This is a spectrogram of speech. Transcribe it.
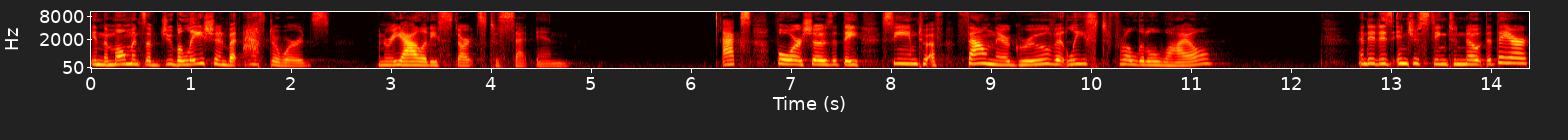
in the moments of jubilation, but afterwards when reality starts to set in. Acts 4 shows that they seem to have found their groove, at least for a little while. And it is interesting to note that they are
